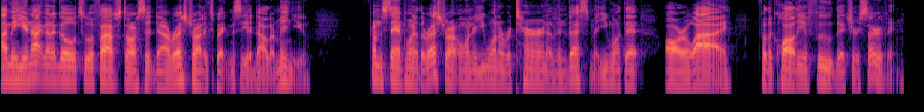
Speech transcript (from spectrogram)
I mean, you're not going to go to a five star sit down restaurant expecting to see a dollar menu. From the standpoint of the restaurant owner, you want a return of investment. You want that ROI for the quality of food that you're serving.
